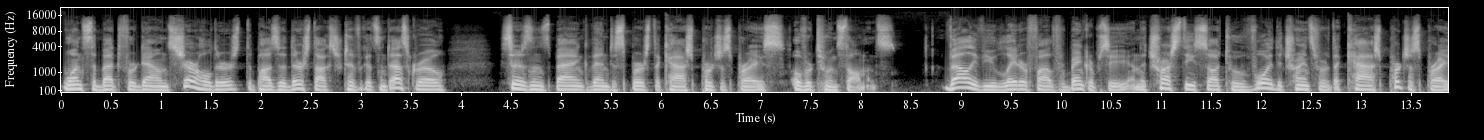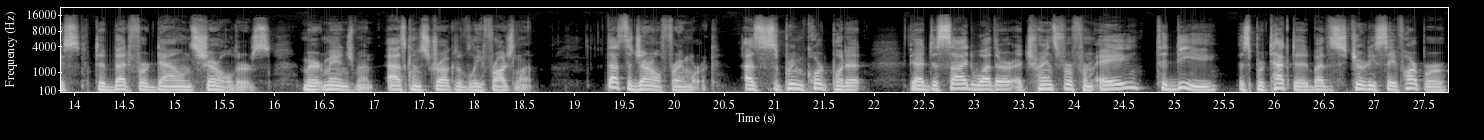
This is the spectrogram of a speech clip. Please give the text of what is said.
Once the Bedford Downs shareholders deposited their stock certificates into escrow, Citizens Bank then dispersed the cash purchase price over two installments. Valley View later filed for bankruptcy, and the trustee sought to avoid the transfer of the cash purchase price to Bedford Downs shareholders, Merit Management, as constructively fraudulent. That's the general framework. As the Supreme Court put it, they had to decide whether a transfer from A to D is protected by the security safe harbor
